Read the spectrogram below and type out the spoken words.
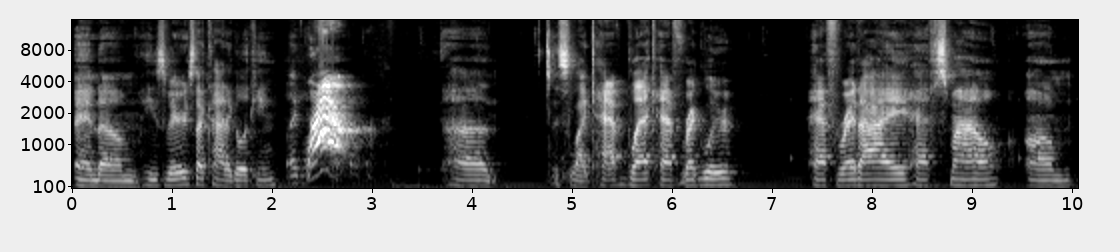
and um, he's very psychotic looking. Like, wow! Uh, it's like half black, half regular, half red eye, half smile. Um,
